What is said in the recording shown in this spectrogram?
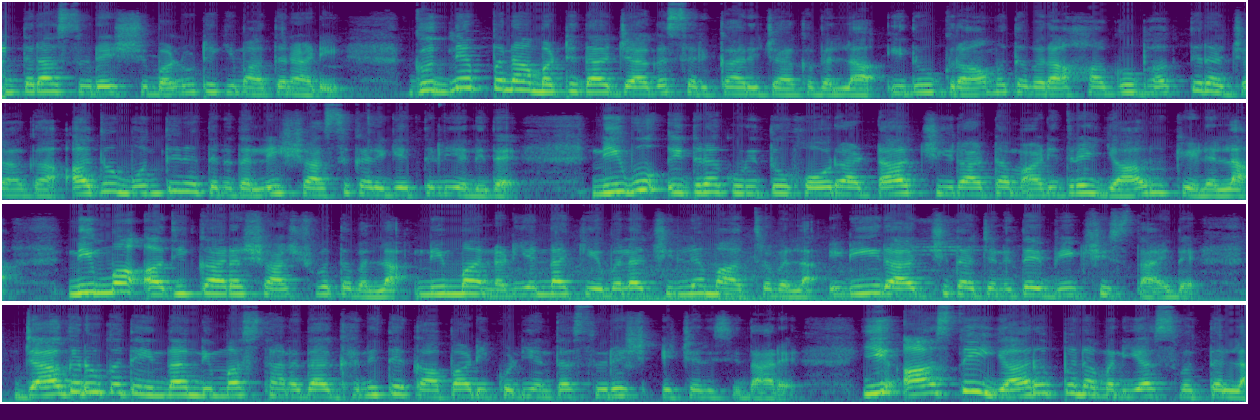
ನಂತರ ಸುರೇಶ್ ಬಳುಟಗಿ ಮಾತನಾಡಿ, ಗುದ್ನೆಪ್ಪನ ಮಠದ ಜಾಗ ಸರ್ಕಾರಿ ಜಾಗವಲ್ಲ, ಇದು ಗ್ರಾಮದವರ ಹಾಗೂ ಭಕ್ತರ ಜಾಗ. ಅದು ಮುಂದಿನ ದಿನದಲ್ಲಿ ಶಾಸಕರಿಗೆ ತಿಳಿಯಲಿದೆ. ನೀವು ಇದರ ಕುರಿತು ಹೋರಾಟ, ಚೀರಾಟ ಮಾಡಿದ್ರೆ ಯಾರು ಕೇಳಲ್ಲ. ನಿಮ್ಮ ಅಧಿಕಾರ ಶಾಶ್ವತವಲ್ಲ. ನಿಮ್ಮ ನಡೆಯನ್ನ ಕೇವಲ ಜಿಲ್ಲೆ ಮಾತ್ರವಲ್ಲ, ಇಡೀ ರಾಜ್ಯದ ಜನತೆ ವೀಕ್ಷಿಸ್ತಾ ಇದೆ. ಜಾಗರೂಕತೆಯಿಂದ ನಿಮ್ಮ ಸ್ಥಾನದ ಘನತೆ ಕಾಪಾಡಿಕೊಳ್ಳಿ ಅಂತ ಸುರೇಶ್ ಎಚ್ಚರಿಸಿದ್ದಾರೆ. ಈ ಆಸ್ತಿ ಯಾರಪ್ಪನ ಮನೆಯ ಸ್ವತ್ತಲ್ಲ,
